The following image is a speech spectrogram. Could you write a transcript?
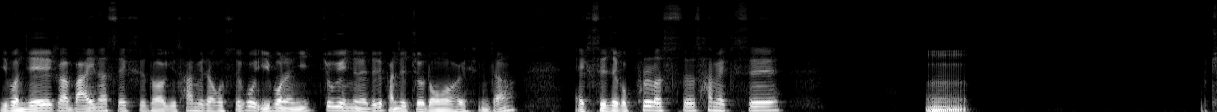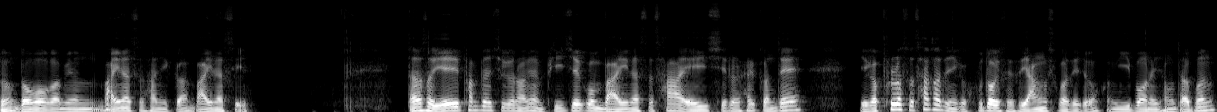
2번 얘가 마이너스 x 더하기 3이라고 쓰고 2번은 이쪽에 있는 애들이 반대쪽으로 넘어가겠습니다. x제곱 플러스 3x 음 그렇죠. 넘어가면 마이너스 4니까 마이너스 1 따라서 얘의 판별식을 하면 b제곱 마이너스 4ac를 할 건데 얘가 플러스 4가 되니까 9 더하기 4에서 양수가 되죠. 그럼 2번의 정답은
